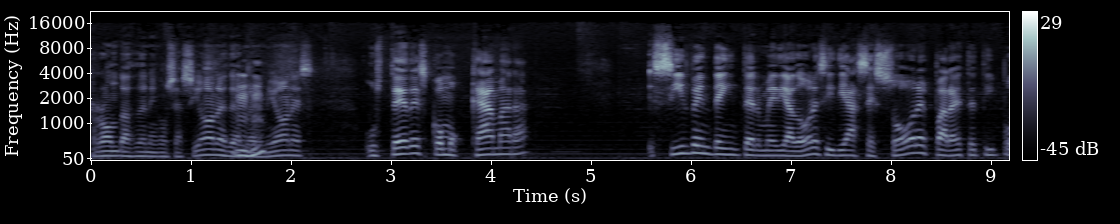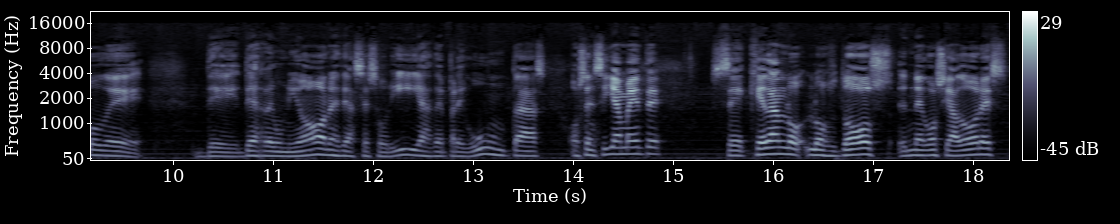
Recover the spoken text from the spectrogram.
rondas de negociaciones, de reuniones. Ustedes como cámara sirven de intermediadores y de asesores para este tipo de, de, reuniones, de asesorías, de preguntas, o sencillamente se quedan lo- los dos negociadores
